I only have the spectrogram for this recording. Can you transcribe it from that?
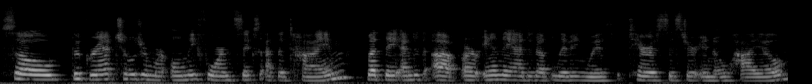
So the Grant children were only four and six at the time, but they ended up, or and they ended up living with Tara's sister in Ohio.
